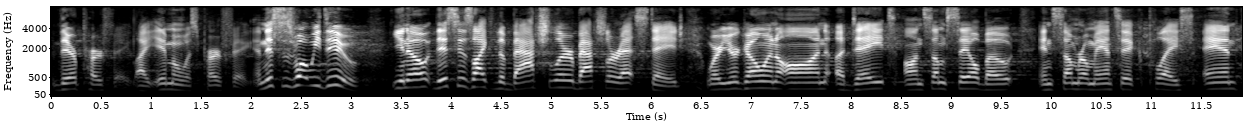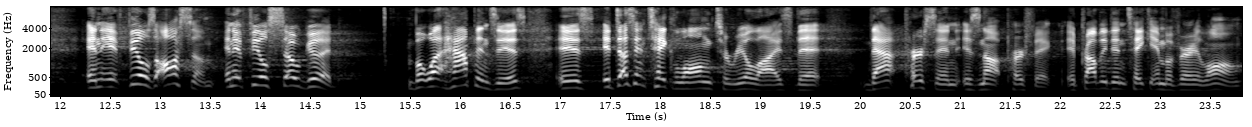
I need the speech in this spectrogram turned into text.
they're perfect, like Emma was perfect. And this is what we do. You know, this is like the bachelor, bachelorette stage where you're going on a date on some sailboat in some romantic place. And, and it feels awesome and it feels so good. But what happens is, is it doesn't take long to realize that that person is not perfect. It probably didn't take Emma very long.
